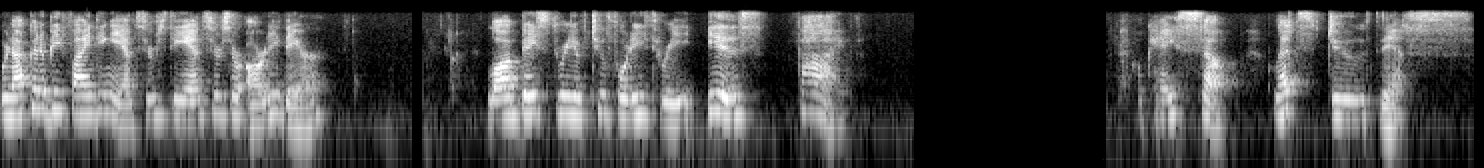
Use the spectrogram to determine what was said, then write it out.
We're not going to be finding answers. The answers are already there. Log base 3 of 243 is 5. Okay, so let's do this.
